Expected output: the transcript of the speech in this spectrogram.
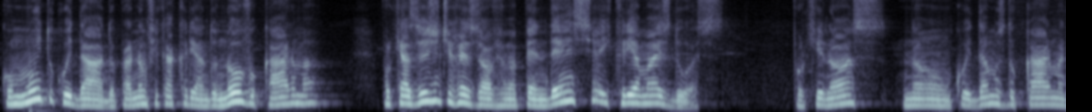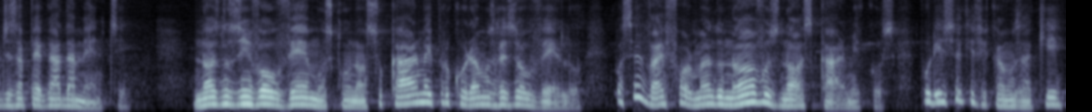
com muito cuidado para não ficar criando novo karma, porque às vezes a gente resolve uma pendência e cria mais duas, porque nós não cuidamos do karma desapegadamente. Nós nos envolvemos com o nosso karma e procuramos resolvê-lo. Você vai formando novos nós kármicos. Por isso é que ficamos aqui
